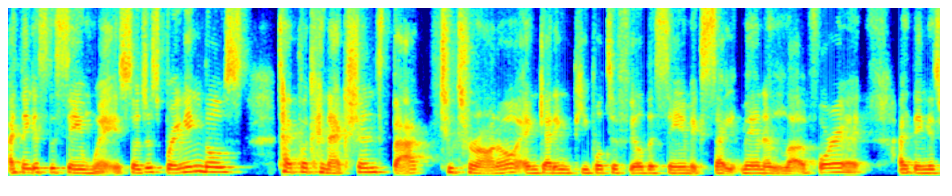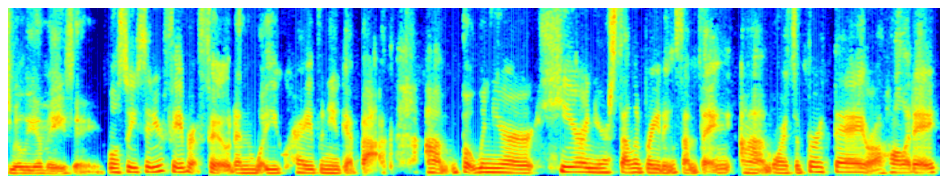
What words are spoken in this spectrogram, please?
I think it's the same way. So just bringing those type of connections back to Toronto and getting people to feel the same excitement and love for it, I think is really amazing. Well, so you said your favorite food and what you crave when you get back. Um, but when you're here and you're celebrating something, um, or it's a birthday or a holiday,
